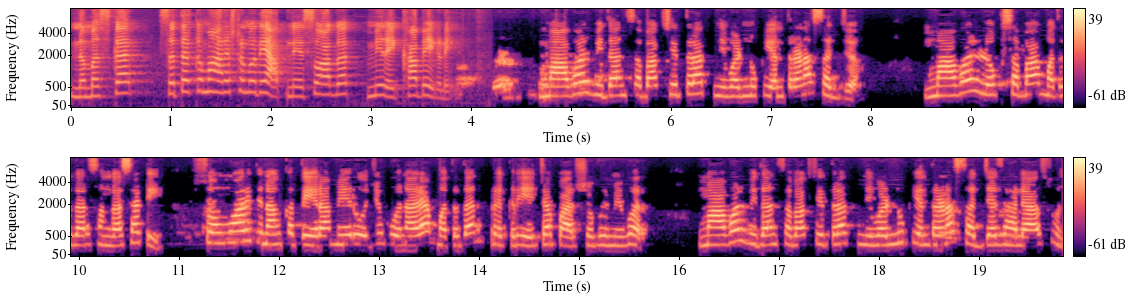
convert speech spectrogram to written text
नमस्कार. सतर्क महाराष्ट्रामध्ये आपले स्वागत. मी रेखा बेगडे. मावळ विधानसभा क्षेत्रात निवडणूक यंत्रणा सज्ज. मावळ लोकसभा मतदारसंघासाठी सोमवारी दिनांक तेरा मे रोजी होणाऱ्या मतदान प्रक्रियेच्या पार्श्वभूमीवर मावळ विधानसभा क्षेत्रात निवडणूक यंत्रणा सज्ज झाल्या असून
